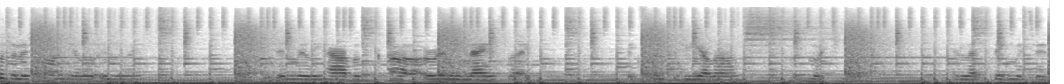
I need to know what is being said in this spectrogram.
Wasn't a strong yellow anyway. It didn't really have a, uh, a really nice, like, expensive yellow. It was more cheap and less pigmented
